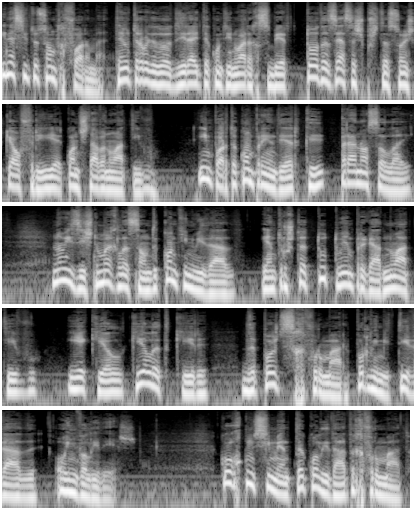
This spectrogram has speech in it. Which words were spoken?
E na situação de reforma, tem o trabalhador direito a continuar a receber todas essas prestações que oferia quando estava no ativo? Importa compreender que, para a nossa lei, não existe uma relação de continuidade entre o estatuto do empregado no ativo e aquele que ele adquire depois de se reformar por limite de idade ou invalidez. Com o reconhecimento da qualidade de reformado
